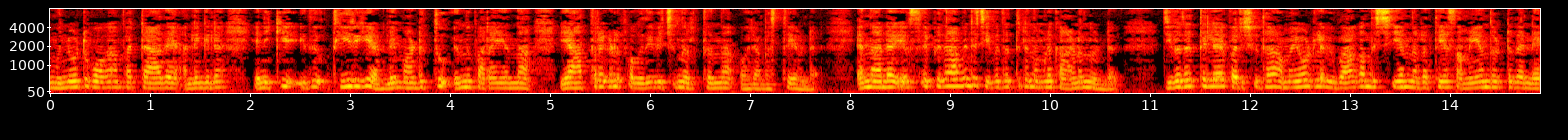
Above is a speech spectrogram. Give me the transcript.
മുന്നോട്ട് പോകാൻ പറ്റാതെ അല്ലെങ്കിൽ എനിക്ക് ഇത് തീരുകയാണ്. അല്ലെങ്കിൽ മടുത്തു എന്ന് പറയുന്ന യാത്രകൾ പകുതി വെച്ച് നിർത്തുന്ന ഒരവസ്ഥയുണ്ട്. എന്നാൽ എസ് പിതാവിന്റെ ജീവിതത്തിൽ നമ്മൾ കാണുന്നുണ്ട്. ജീവിതത്തിലെ പരിശുദ്ധ അമ്മയോടുള്ള വിവാഹ നിശ്ചയം നടത്തിയ സമയം തൊട്ട് തന്നെ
